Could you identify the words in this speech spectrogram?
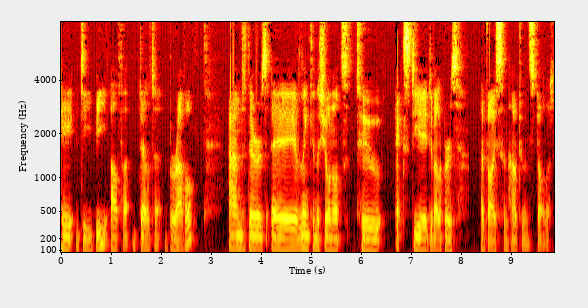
ADB Alpha Delta Bravo. And there's a link in the show notes to XDA developers' advice on how to install it.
